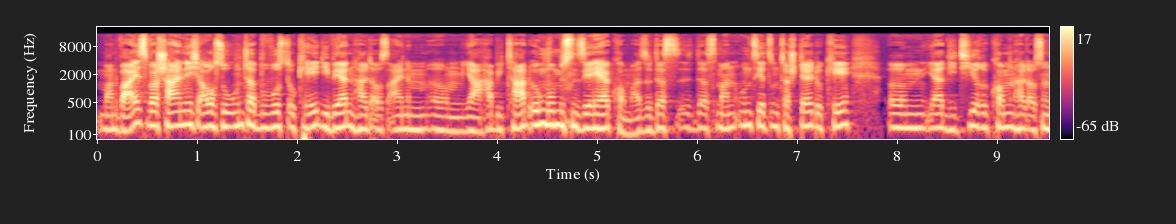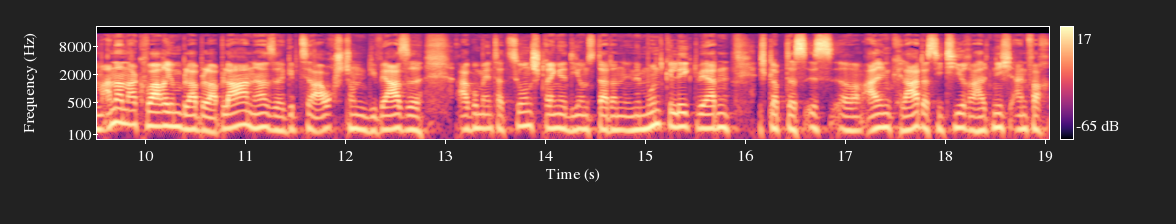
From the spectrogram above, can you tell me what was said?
man weiß wahrscheinlich auch so unterbewusst, okay, die werden halt aus einem ähm, ja, Habitat, irgendwo müssen sie herkommen. Also, dass, dass man uns jetzt unterstellt, okay, ähm, ja, die Tiere kommen halt aus einem anderen Aquarium, bla bla bla. Ne? Also, da gibt es ja auch schon diverse Argumentationsstränge, die uns da dann in den Mund gelegt werden. Ich glaube, das ist äh, allen klar, dass die Tiere halt nicht einfach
